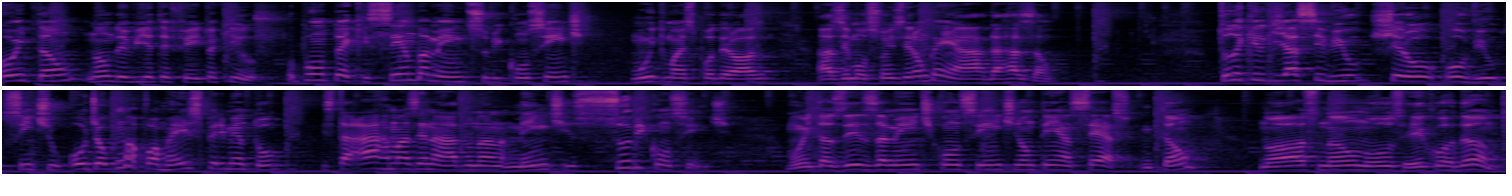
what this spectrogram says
ou então não devia ter feito aquilo. O ponto é que, sendo a mente subconsciente muito mais poderosa, as emoções irão ganhar da razão. Tudo aquilo que já se viu, cheirou, ouviu, sentiu ou de alguma forma experimentou está armazenado na mente subconsciente. Muitas vezes a mente consciente não tem acesso, então nós não nos recordamos.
